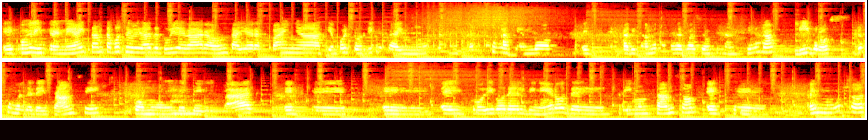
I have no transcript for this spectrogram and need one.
eh, con el internet hay tanta posibilidad de tú llegar a un taller a España, aquí en Puerto Rico, que hay muchas, muchas haciendo, enfatizando la educación financiera, libros, como el de Dave Ramsey, como el de David Back, este, eh, el código del dinero de Raymond Samson, este, hay muchos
